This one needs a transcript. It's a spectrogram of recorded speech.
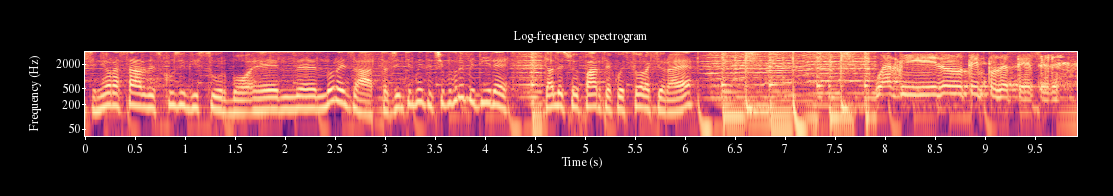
Signora Salve, scusi il disturbo, è l'ora esatta, gentilmente ci potrebbe dire dalle sue parti a quest'ora che ora è? Guardi, non ho tempo da perdere.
